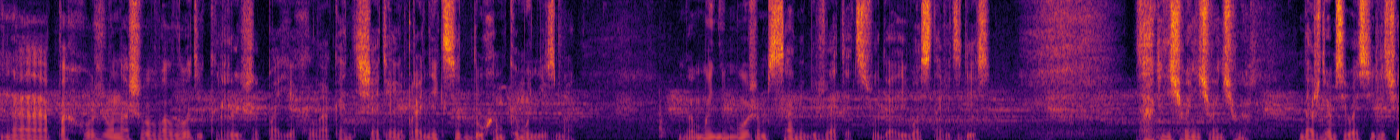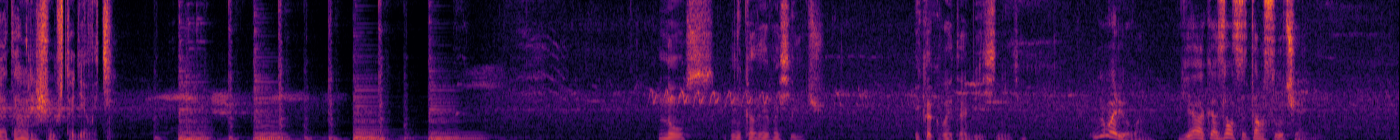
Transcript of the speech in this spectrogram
На, похоже, у нашего Володи крыша поехала, окончательно проникся духом коммунизма. Но мы не можем сами бежать отсюда, а его оставить здесь. Так, ничего, ничего, ничего. Дождемся Васильевича, а там решим, что делать. Ну-с, Николай Васильевич, и как вы это объясните? Говорю вам, я оказался там случайно.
